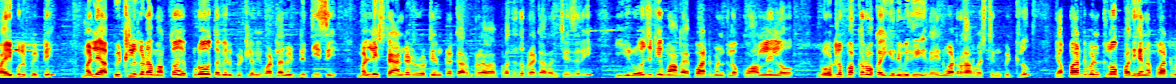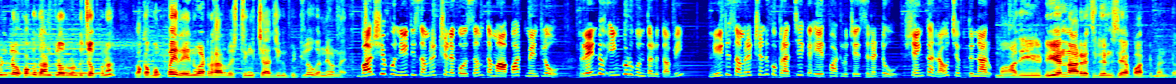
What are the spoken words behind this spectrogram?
పైపులు పెట్టి మళ్ళీ ఆ పిట్లు కూడా మొత్తం ఎప్పుడో తవ్విన పిట్లు అవి. వాటిలన్నింటినీ తీసి మళ్ళీ స్టాండర్డ్ రొటీన్ ప్రకారం ప్ర పద్ధతి ప్రకారం చేసి ఈ రోజుకి మా అపార్ట్మెంట్లో కాలనీలో రోడ్ల పక్కన ఒక ఎనిమిది రెయిన్ వాటర్ హార్వెస్టింగ్ పిట్లు అపార్ట్మెంట్లో పదిహేను అపార్ట్మెంట్లో ఒక్కొక్క దాంట్లో రెండు చొప్పున ఒక ముప్పై రెయిన్ వాటర్ హార్వెస్టింగ్ ఛార్జింగ్ పిట్లు ఇవన్నీ ఉన్నాయి. వర్షపు నీటి సంరక్షణ కోసం తమ అపార్ట్మెంట్లో రెండు ఇంకుడు గుంతలు తవ్వి నీటి సంరక్షణకు ప్రత్యేక ఏర్పాట్లు చేసినట్టు శంకర్రావు చెప్తున్నారు. మాది డిఎన్ఆర్ రెసిడెన్సీ అపార్ట్మెంట్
